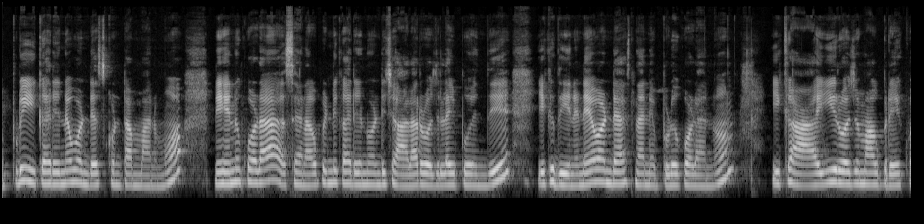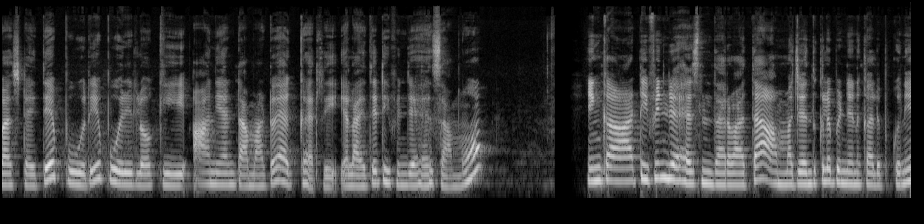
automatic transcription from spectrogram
ఎప్పుడు ఈ కర్రీనే వండేసుకుంటాం మనము. నేను కూడా శనగపిండి కర్రీని వండి చాలా రోజులైపోయింది. ఇక దీనినే వండేస్తున్నాను ఎప్పుడు కూడాను. ఇక ఈరోజు మాకు బ్రేక్ఫాస్ట్ అయితే పూరి పూరీలోకి ఆనియన్ టమాటో ఎగ్ కర్రీ. ఇలా అయితే టిఫిన్ చేసేసాము. ఇంకా టిఫిన్ చేసేసిన తర్వాత అమ్మ జంతుకుల పిండిని కలుపుకుని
